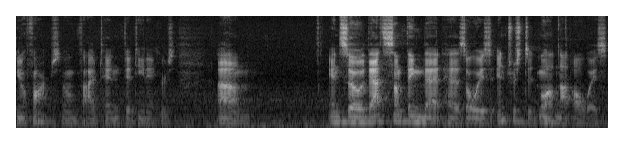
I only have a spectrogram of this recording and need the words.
you know farms, so 5, 10, 15 acres. Um, and so that's something that has always interested, well, not always,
